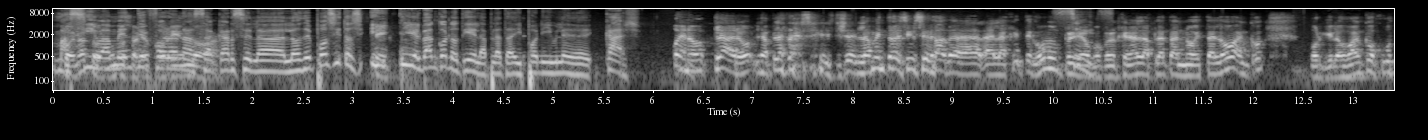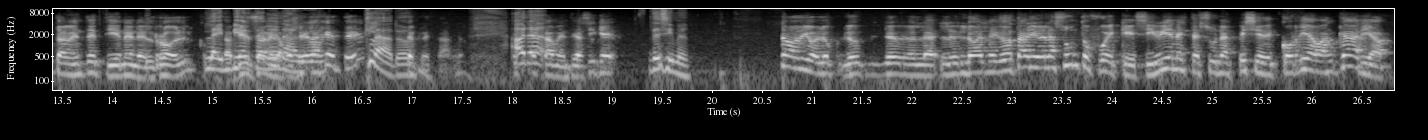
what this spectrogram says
masivamente fueron a sacarse los depósitos y, el banco no tiene la plata disponible de cash. Bueno, claro, la plata, lamento decírselo a, la gente común, pero, en general la plata no está en los bancos, porque los bancos justamente tienen el rol, como la también sabe la de la gente, claro. de prestarlo. Exactamente, así que... Decime. No, digo, lo, anecdotario del asunto fue que si bien esta es una especie de corrida bancaria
